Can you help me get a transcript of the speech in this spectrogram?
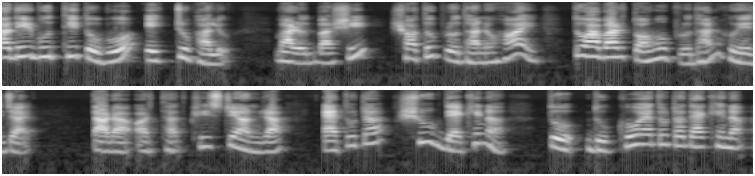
তাদের বুদ্ধি তবুও একটু ভালো। ভারতবাসী শতপ্রধানও হয় তো আবার তমপ্রধান হয়ে যায়। তারা অর্থাৎ খ্রিস্টিয়ানরা এতটা সুখ দেখে না তো দুঃখও এতটা দেখে না।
